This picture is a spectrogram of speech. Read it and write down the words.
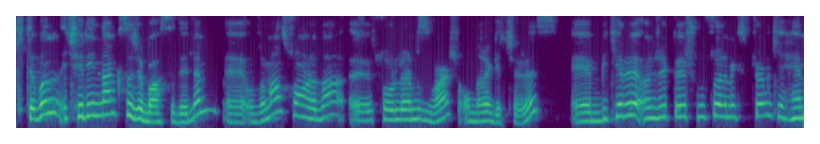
Kitabın içeriğinden kısaca bahsedelim. Ee, o zaman sonra da e, sorularımız var, onlara geçeriz. Ee, bir kere öncelikle şunu söylemek istiyorum ki hem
